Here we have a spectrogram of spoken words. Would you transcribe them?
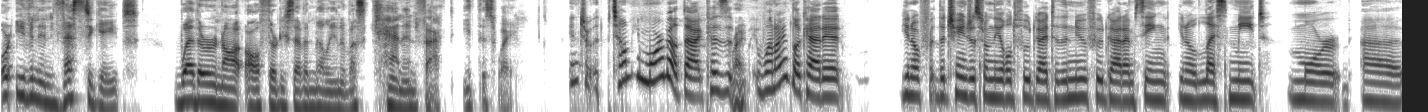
or even investigate whether or not all 37 million of us can in fact eat this way? Inter- tell me more about that because Right. when I look at it, you know, for the changes from the old food guide to the new food guide, I'm seeing you know less meat, more uh,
